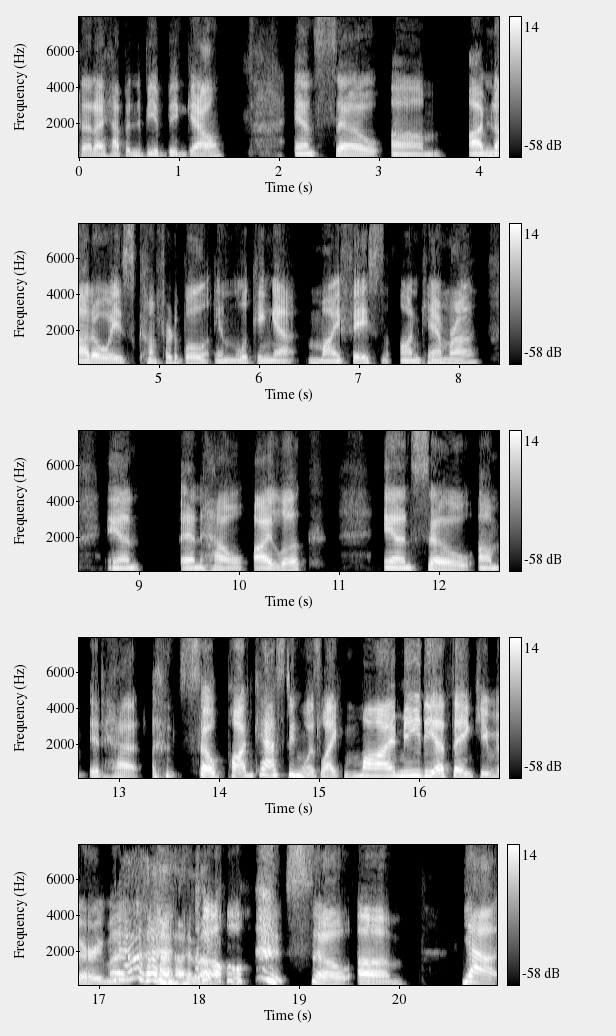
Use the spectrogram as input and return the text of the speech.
that I happen to be a big gal, and so um, I'm not always comfortable in looking at my face on camera, and and how I look, and so um, it had so podcasting was like my media. Thank you very much. It. so, so um, yeah,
